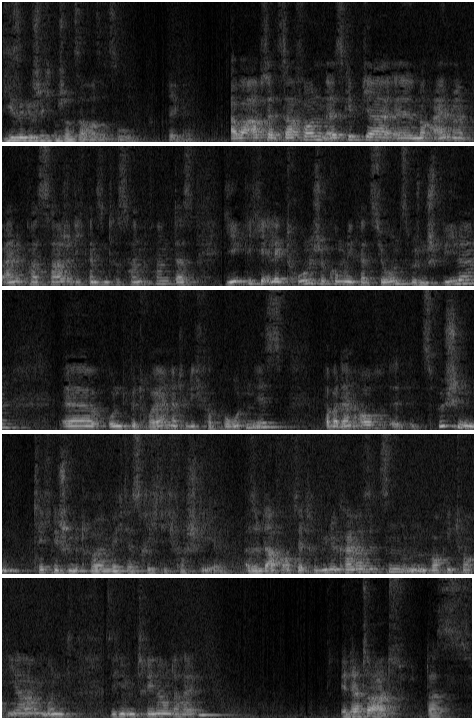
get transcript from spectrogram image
diese Geschichten schon zu Hause zu regeln. Aber abseits davon, es gibt ja äh, noch eine, eine Passage, die ich ganz interessant fand, dass jegliche elektronische Kommunikation zwischen Spielern äh, und Betreuern natürlich verboten ist, aber dann auch äh, zwischen technischen Betreuern, wenn ich das richtig verstehe. Also darf auf der Tribüne keiner sitzen und ein Walkie-Talkie haben und sich mit dem Trainer unterhalten? In der Tat. Das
